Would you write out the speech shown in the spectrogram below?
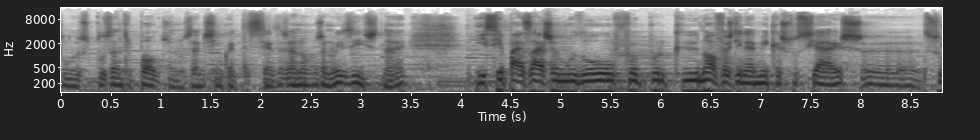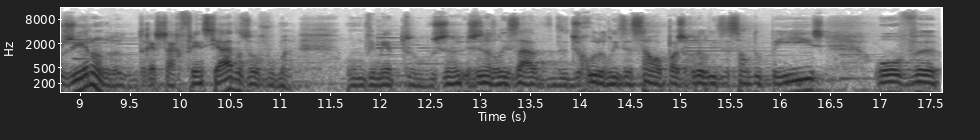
pelos, pelos antropólogos nos anos 50, 60, já não, já não existe, não é? E se a paisagem mudou foi porque novas dinâmicas sociais uh, surgiram, de resto já referenciadas, houve uma, um movimento generalizado de desruralização ou pós-ruralização do país, Houve uh,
